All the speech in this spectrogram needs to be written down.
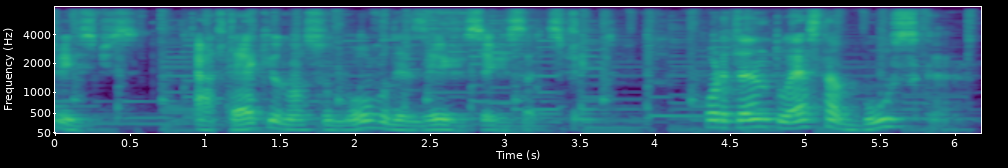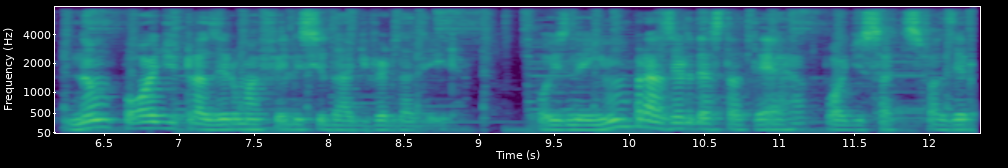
tristes, até que o nosso novo desejo seja satisfeito. Portanto, esta busca não pode trazer uma felicidade verdadeira, pois nenhum prazer desta terra pode satisfazer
